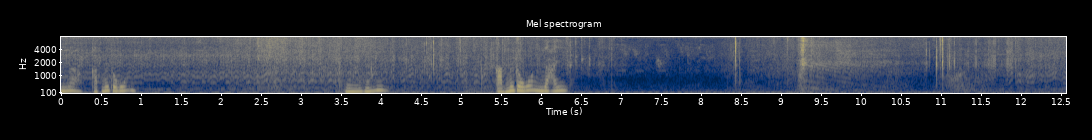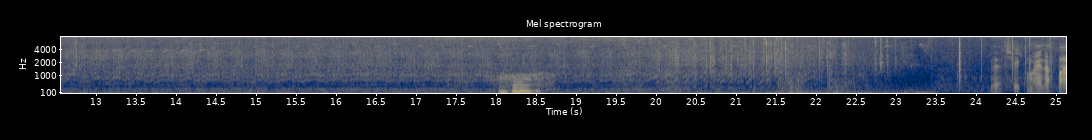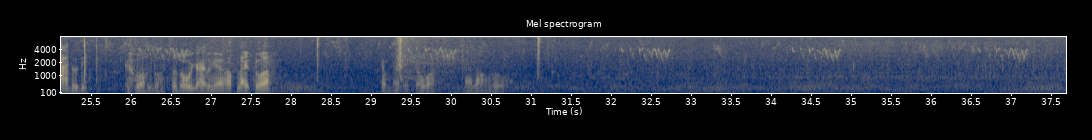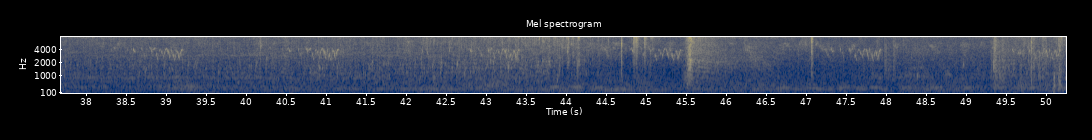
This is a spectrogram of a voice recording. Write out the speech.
เนี่ยกัดไม่โดนโอ้โหกัดไม่โดนใหญ่โอ้โหเดี๋ยวเช็คหมายนะฟ้าดูดิกระบอกโดนจะโดใหญ่ตรงนี้ครับหลายตัวแต่ไม่ได้ตัว ไหนลองดู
